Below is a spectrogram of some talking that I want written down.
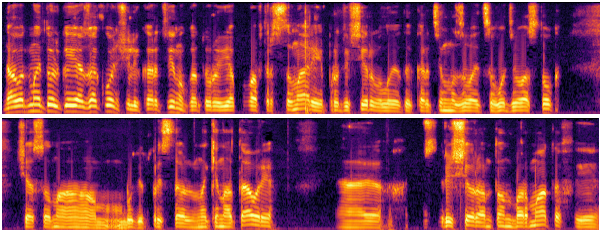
Да вот мы только я закончили картину, которую я автор сценария, продюсировал. Эта картина называется «Владивосток». Сейчас она будет представлена на кинотавре. Э, режиссер Антон Барматов. И,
